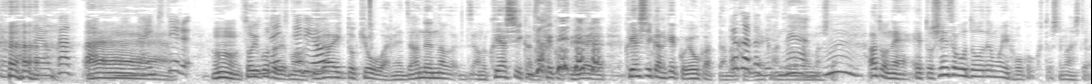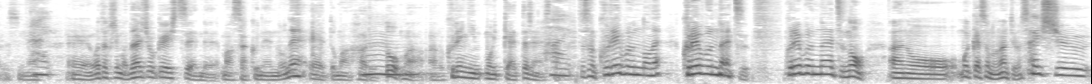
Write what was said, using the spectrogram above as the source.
よかったよかった、えー。みんな生きてるうん、そういうことで、まあ、意外と今日はね、残念ながら、あの、悔しいから結構、いやいや、悔しいから結構良かったなという、ね、ね。感じでございました。うん。あとね、えっと、新作どうでもいい報告としましてはですね、はい。えー私、今、大腸系出演で、まあ、昨年のね、えっと、まあ、春と、うん。まあ、あの、暮れにもう一回やったじゃないですか。はい。で、その暮れ分のね、暮れ分のやつ、暮れ分のやつの、あのーもう一回その、なんていうの、最終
